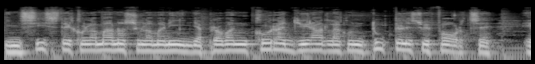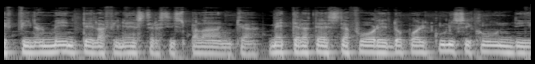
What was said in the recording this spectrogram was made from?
Insiste con la mano sulla maniglia, prova ancora a girarla con tutte le sue forze e finalmente la finestra si spalanca. Mette la testa fuori e dopo alcuni secondi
